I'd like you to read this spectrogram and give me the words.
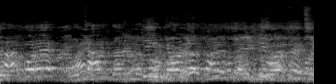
তারপরে তিন ঘণ্টা হয়েছে।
